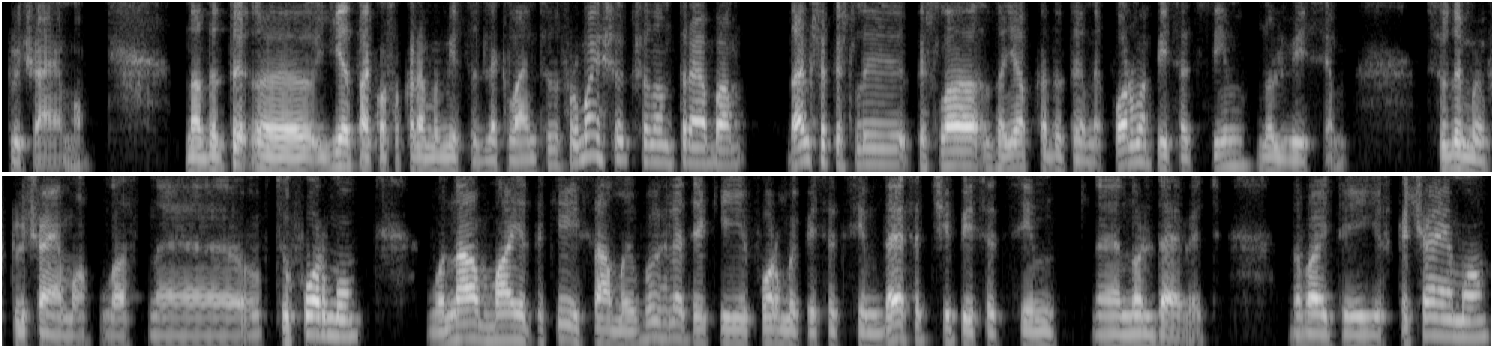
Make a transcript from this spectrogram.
Включаємо. На дити... е, Є також окреме місце для Client Information, якщо нам треба. Далі пішли, пішла заявка дитини. Форма 5708. Сюди ми включаємо власне в цю форму. Вона має такий самий вигляд, як і форми 5710 чи 5709. Давайте її скачаємо.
